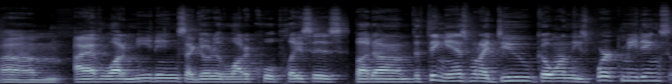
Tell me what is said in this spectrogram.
Um, I have a lot of meetings, I go to a lot of cool places. But um, the thing is, when I do go on these work meetings,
